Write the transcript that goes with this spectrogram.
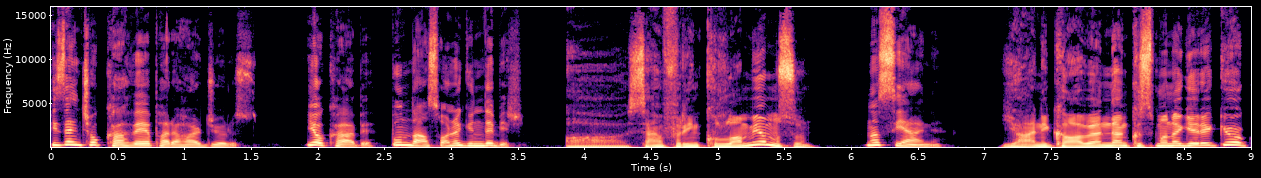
Biz en çok kahveye para harcıyoruz. Yok abi, bundan sonra günde bir. Aa, sen Frink kullanmıyor musun? Nasıl yani? Yani kahvenden kısmına gerek yok.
